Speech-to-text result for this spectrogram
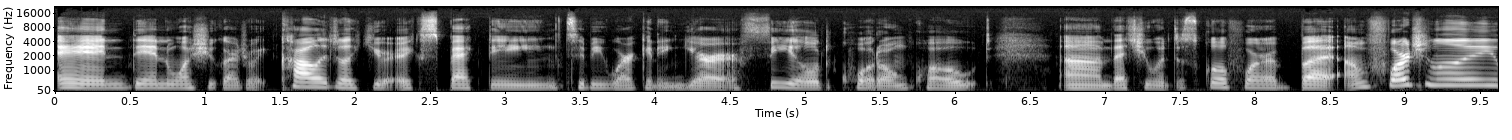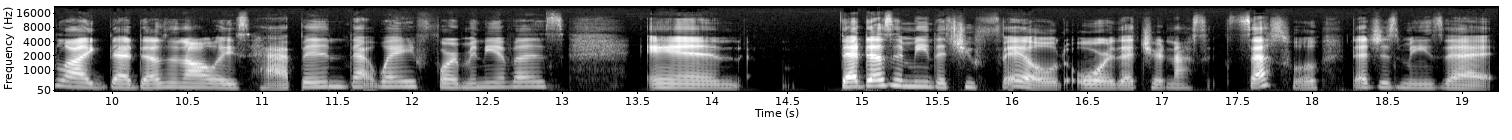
and then once you graduate college, like you're expecting to be working in your field, quote unquote um, that you went to school for. But unfortunately, like that doesn't always happen that way for many of us. And that doesn't mean that you failed or that you're not successful. That just means that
